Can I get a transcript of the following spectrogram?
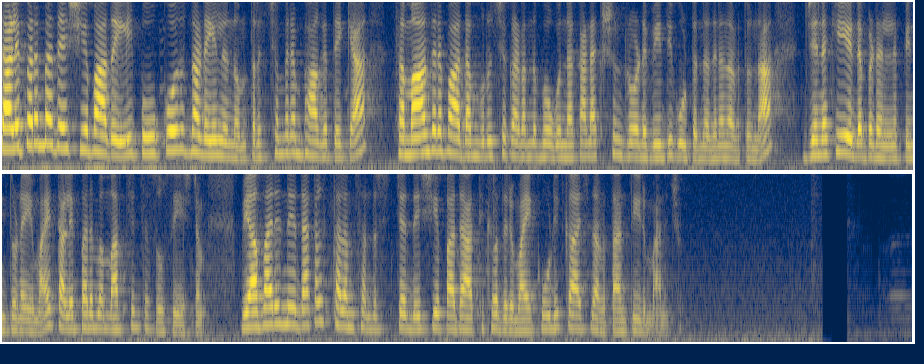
തളിപ്പറമ്പ് ദേശീയപാതയിൽ പൂക്കോത്ത് നടയിൽ നിന്നും തൃച്ചംബരം ഭാഗത്തേക്ക് സമാന്തരപാത മുറിച്ച് കടന്നുപോകുന്ന കണക്ഷൻ റോഡ് വീതി കൂട്ടുന്നതിന് നടത്തുന്ന ജനകീയ ഇടപെടലിന് പിന്തുണയുമായി തളിപ്പറമ്പ് മർച്ചന്റ്സ് അസോസിയേഷനും വ്യാപാരി നേതാക്കൾ സ്ഥലം സന്ദർശിച്ച ദേശീയപാത അധികൃതരുമായി കൂടിക്കാഴ്ച നടത്താൻ തീരുമാനിച്ചു.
